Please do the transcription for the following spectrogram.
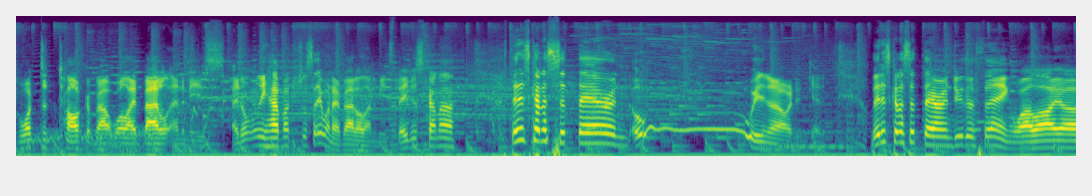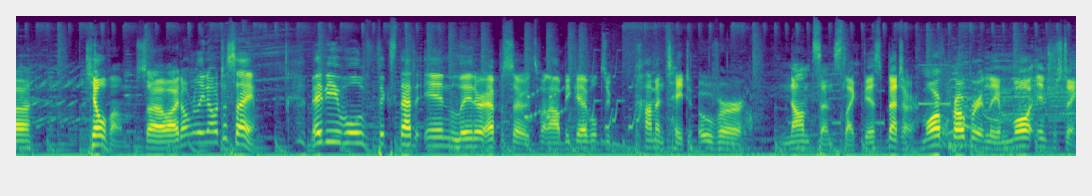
what to talk about while I battle enemies. I don't really have much to say when I battle enemies. They just kind of, they just kind of sit there and oh, wait, no, I didn't get it. They just kind of sit there and do their thing while I uh, kill them. So I don't really know what to say. Maybe we'll fix that in later episodes when I'll be able to commentate over nonsense like this better, more appropriately, and more interesting.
